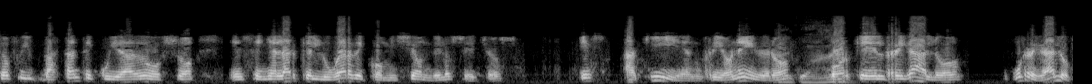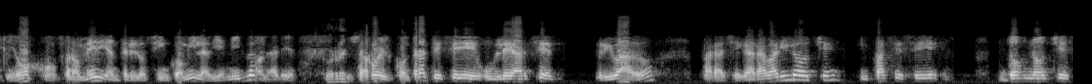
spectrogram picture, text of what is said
yo fui bastante cuidadoso en señalar que el lugar de comisión de los hechos es aquí en Río Negro, porque el regalo, un regalo que, ojo, promedia entre los cinco mil a diez mil dólares. Correcto. Isabel, contrátese un Learjet privado para llegar a Bariloche y pásese dos noches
